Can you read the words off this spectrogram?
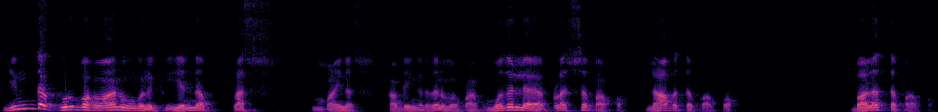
இந்த குரு பகவான் உங்களுக்கு என்ன ப்ளஸ் மைனஸ் அப்படிங்கிறத நம்ம பார்ப்போம். முதல்ல ப்ளஸ்ஸை பார்ப்போம். லாபத்தை பார்ப்போம். பலத்தை பார்ப்போம்.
